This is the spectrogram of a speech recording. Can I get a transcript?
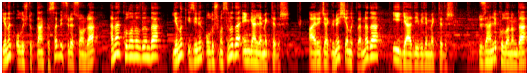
Yanık oluştuktan kısa bir süre sonra hemen kullanıldığında yanık izinin oluşmasını da engellemektedir. Ayrıca güneş yanıklarına da iyi geldiği bilinmektedir. Düzenli kullanımda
